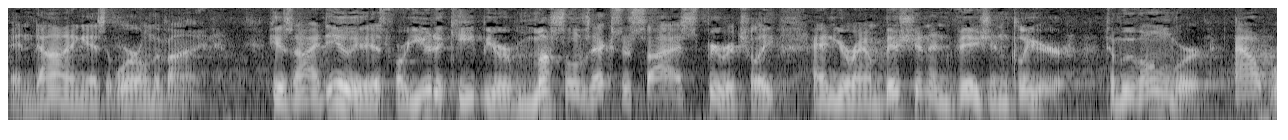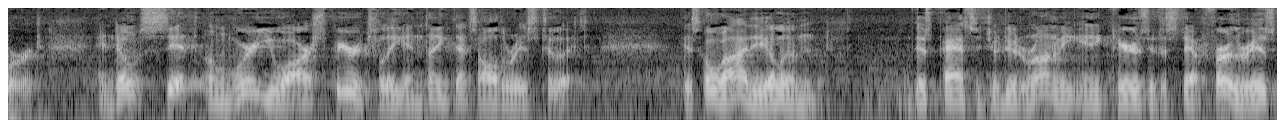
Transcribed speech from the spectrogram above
and dying, as it were, on the vine. His idea is for you to keep your muscles exercised spiritually and your ambition and vision clear to move onward, outward, and don't sit on where you are spiritually and think that's all there is to it. His whole ideal in this passage of Deuteronomy, and it carries it a step further, is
